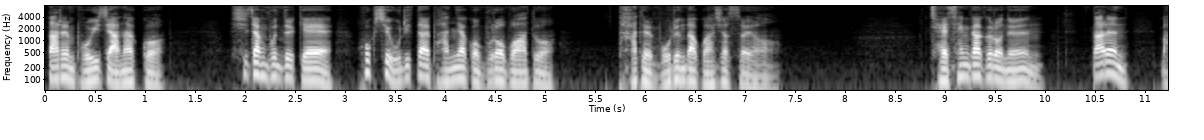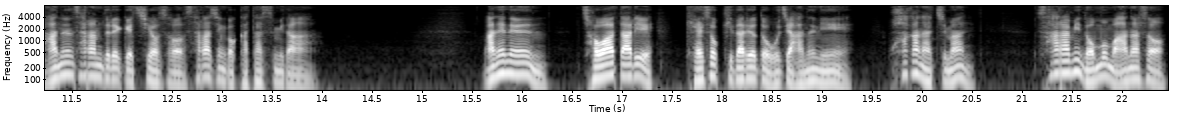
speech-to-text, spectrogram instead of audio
딸은 보이지 않았고 시장 분들께 혹시 우리 딸 봤냐고 물어보아도 다들 모른다고 하셨어요. 제 생각으로는 딸은 많은 사람들에게 치여서 사라진 것 같았습니다. 아내는 저와 딸이 계속 기다려도 오지 않으니 화가 났지만 사람이 너무 많아서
